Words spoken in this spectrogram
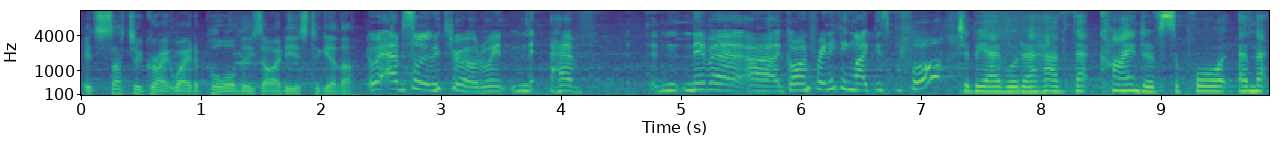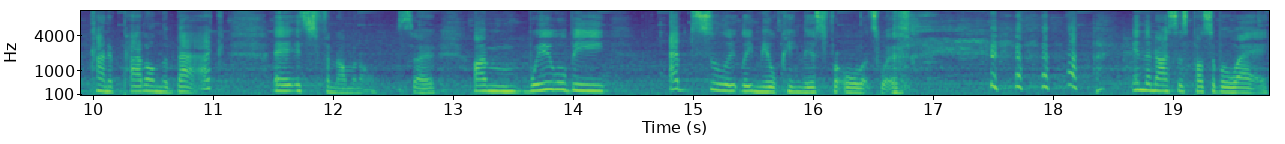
It's such a great way to pull all these ideas together. We're absolutely thrilled. We have never uh, gone for anything like this before. To be able to have that kind of support and that kind of pat on the back, eh, it's phenomenal. So um, we will be absolutely milking this for all it's worth in the nicest possible way.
